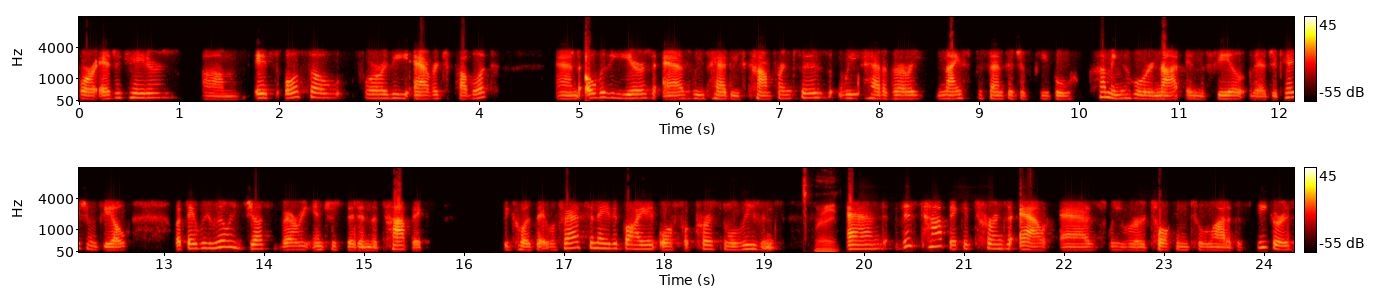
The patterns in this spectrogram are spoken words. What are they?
for educators, um, it's also for the average public. And over the years, as we've had these conferences, we've had a very nice percentage of people coming who are not in the field, the education field, but they were really just very interested in the topic because they were fascinated by it or for personal reasons. Right. And this topic, it turns out, as we were talking to a lot of the speakers,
